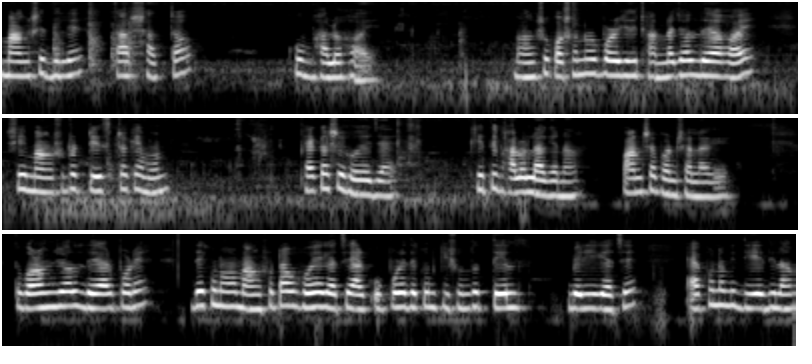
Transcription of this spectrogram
মাংসে দিলে তার স্বাদটাও খুব ভালো হয়। মাংস কষানোর পরে যদি ঠান্ডা জল দেওয়া হয়, সেই মাংসটার টেস্টটা কেমন? ফ্যাকাশে হয়ে যায়। খেতে ভালো লাগে না, পানসা পানসা লাগে। তো গরম জল দেওয়ার পরে দেখুন আমার মাংসটাও হয়ে গেছে, আর উপরে দেখুন কি সুন্দর তেল বেরিয়ে গেছে। এখন আমি দিয়ে দিলাম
